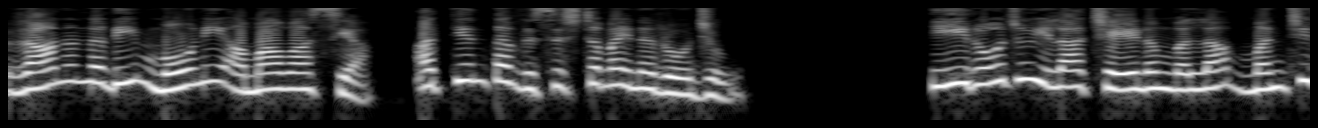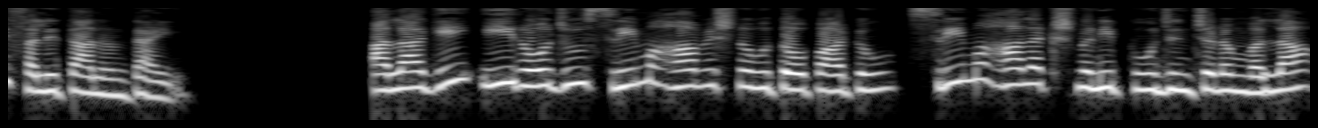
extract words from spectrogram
రానున్నది మోని అమావాస్య అత్యంత విశిష్టమైన రోజు. ఈ రోజు ఇలా చేయడం వల్ల మంచి ఫలితాలుంటాయి. అలాగే ఈ రోజు శ్రీ మహావిష్ణువుతో పాటు శ్రీ మహాలక్ష్మిని పూజించడం వల్ల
